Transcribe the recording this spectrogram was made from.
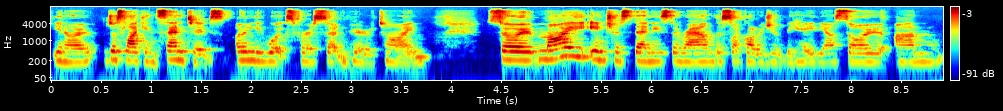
you know just like incentives only works for a certain period of time so my interest then is around the psychology of behavior so um,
